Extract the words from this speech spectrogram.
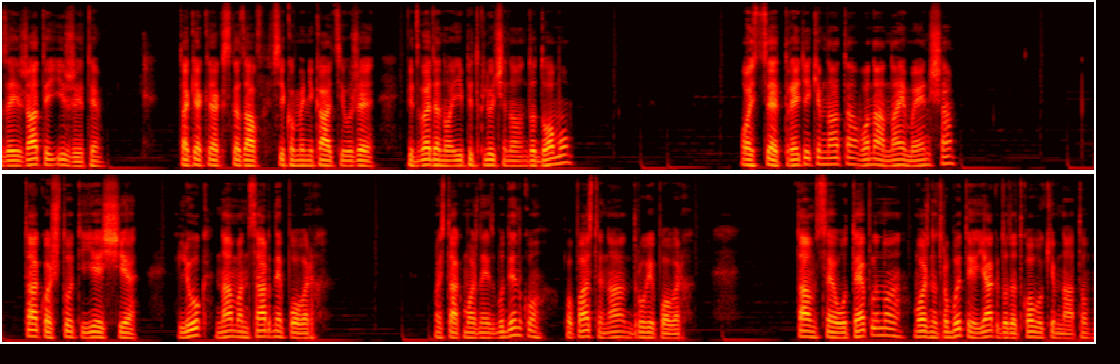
заїжджати і жити. Так як як сказав, всі комунікації вже підведено і підключено додому. Ось це третя кімната, вона найменша. Також тут є ще люк на мансардний поверх. Ось так можна із будинку попасти на другий поверх. Там все утеплено, можна зробити як додаткову кімнату.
